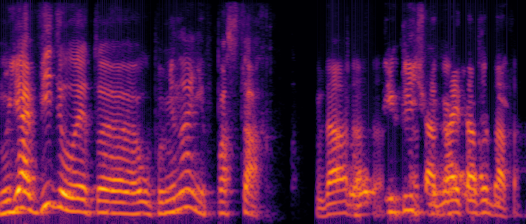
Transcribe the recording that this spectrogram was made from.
Ну, я видел это упоминание в постах. Да, да, да. Это одна и та же дата.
